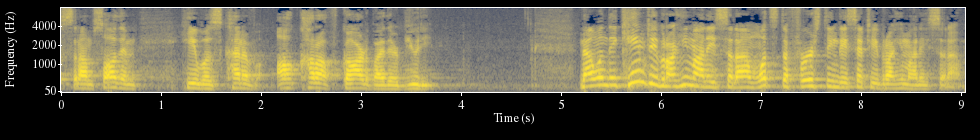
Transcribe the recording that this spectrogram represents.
salam saw them, he was kind of all caught off guard by their beauty. Now, when they came to Ibrahim salam, what's the first thing they said to Ibrahim salam?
